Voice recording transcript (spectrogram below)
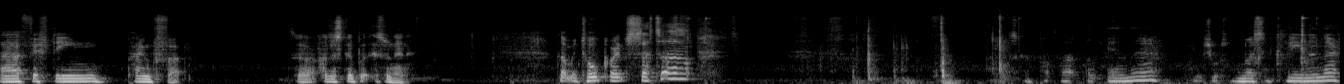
uh, 15 pound foot. So I'm just going to put this one in. Got my torque wrench set up. Just going to pop that one in there. Make sure it's all nice and clean in there.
